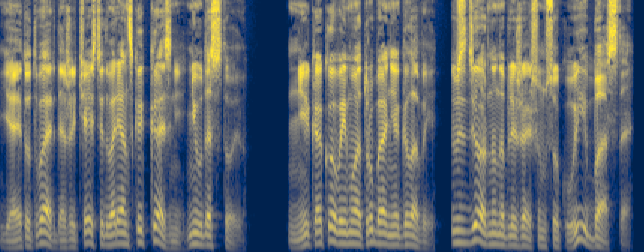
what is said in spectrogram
Я эту тварь даже чести дворянской казни не удостою. Никакого ему отрубания головы. Вздерну на ближайшем суку и баста.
